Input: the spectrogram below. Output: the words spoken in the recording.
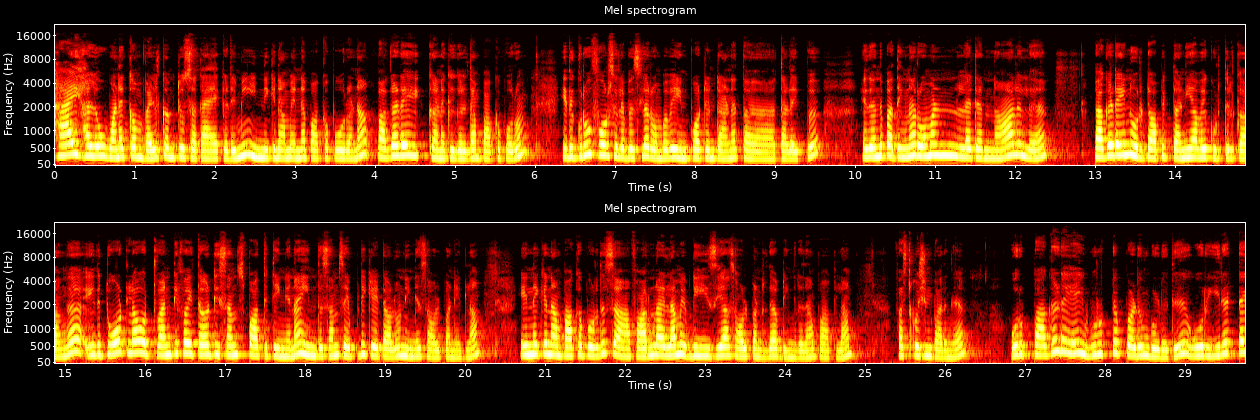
ஹாய் ஹலோ வணக்கம். வெல்கம் டு சகாய் அகாடமி இன்றைக்கி நாம் என்ன பார்க்க போகிறோன்னா பகடை கணக்குகள் தான் பார்க்க போகிறோம் இது குரூப் ஃபோர் சிலபஸில் ரொம்பவே இம்பார்ட்டண்ட்டான த தலைப்பு. இது வந்து பார்த்திங்கன்னா ரோமன் லெட்டர் நாலில் பகடைன்னு ஒரு டாபிக் தனியாகவே கொடுத்துருக்காங்க. இது டோட்டலாக ஒரு டுவெண்ட்டி ஃபைவ் தேர்ட்டி சம்ஸ் பார்த்துட்டிங்கன்னா இந்த சம்ஸ் எப்படி கேட்டாலும் நீங்கள் சால்வ் பண்ணிடலாம். இன்றைக்கி நான் பார்க்க போகிறது ஃபார்முலா இல்லாமல் எப்படி ஈஸியாக சால்வ் பண்ணுறது அப்படிங்கிறதான் பார்க்கலாம். ஃபஸ்ட் கொஷின் பாருங்கள் ஒரு பகடையை உருட்டப்படும் பொழுது ஒரு இரட்டை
